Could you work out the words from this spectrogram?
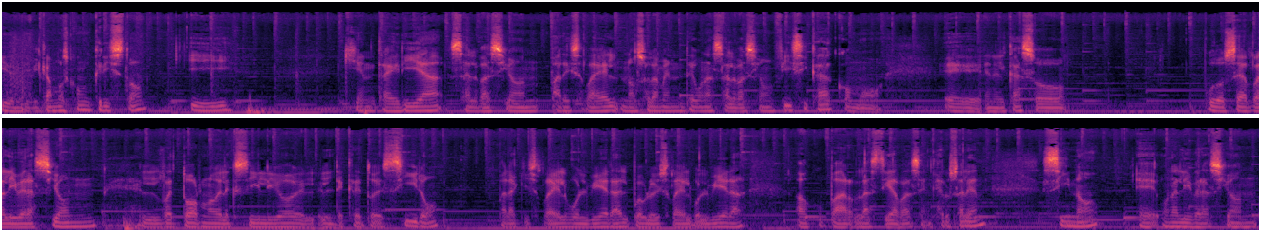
identificamos con Cristo y quien traería salvación para Israel, no solamente una salvación física como eh, en el caso pudo ser la liberación, el retorno del exilio, el, decreto de Ciro para que Israel volviera, el pueblo de Israel volviera a ocupar las tierras en Jerusalén, sino eh, una liberación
